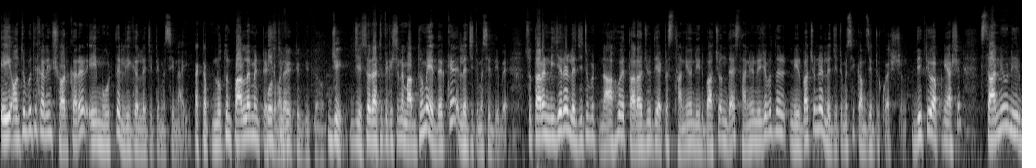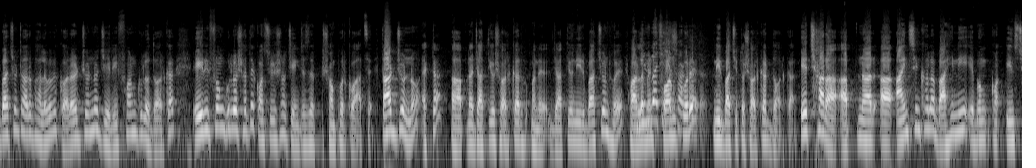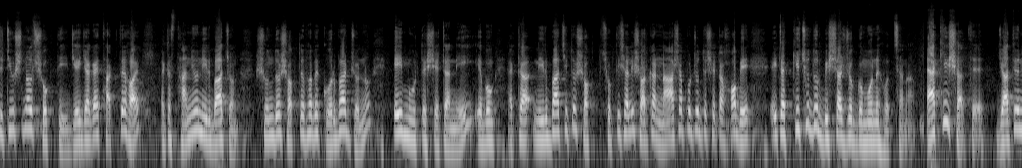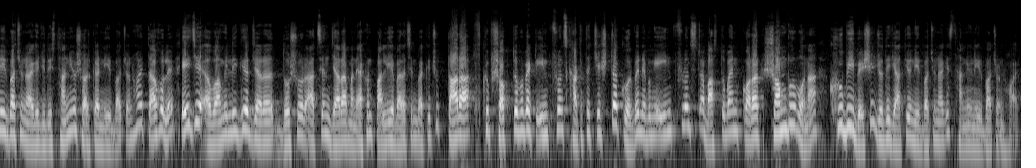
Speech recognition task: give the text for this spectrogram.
এই অন্তর্বর্তীকালীন সরকারের এই মুহূর্তে লিগাল লেজিটিমেসি নাই। একটা নতুন পার্লামেন্ট Post effective দিতে হবে। জি জি সো রাটিফিকেশনের মাধ্যমে এদেরকে লেজিটিমেসি দিবে। সো তারা নিজেরা লেজিটিমেট না হয়ে তারা যদি একটা স্থানীয় নির্বাচন দেয় স্থানীয় নির্বাচনের নির্বাচনের লেজিটিমেসি কামস ইনটু কোয়েশ্চেন দ্বিতীয় আপনি আসেন স্থানীয় নির্বাচনটা আরও ভালোভাবে করার জন্য যে রিফর্মগুলো দরকার এই রিফর্মগুলোর সাথে কনস্টিটিউশনাল চেঞ্জেসের সম্পর্ক আছে। তার জন্য একটা আপনার জাতীয় সরকার মানে জাতীয় নির্বাচন হয়ে পার্লামেন্ট ফর্ম করে নির্বাচিত সরকার দরকার। এছাড়া আপনার আহ, আইন শৃঙ্খলা বাহিনী এবং ইনস্টিটিউশনাল শক্তি যেই জায়গায় থাকতে হয়, একটা স্থানীয় নির্বাচন সুন্দর শক্তভাবে করবার জন্য এই মুহূর্তে সেটা নেই এবং একটা নির্বাচিত শক্তিশালী সরকার না আসা পর্যন্ত সেটা হবে, এটা কিছু দূর বিশ্বাসযোগ্য মনে হচ্ছে না। একই সাথে জাতীয় নির্বাচনের আগে যদি স্থানীয় সরকার নির্বাচন হয়, তাহলে এই যে আওয়ামী লীগের যারা দোসর আছেন, যারা মানে এখন পালিয়ে বেড়াচ্ছেন বা কিছু, তারা খুব শক্তভাবে একটা ইনফ্লুয়েন্স খাটাতে চেষ্টা করবেন এবং এই ইনফ্লুয়েন্সটা বাস্তবায়ন করার সম্ভাবনা খুবই বেশি যদি জাতীয় নির্বাচন আগে স্থানীয় নির্বাচন হয়।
